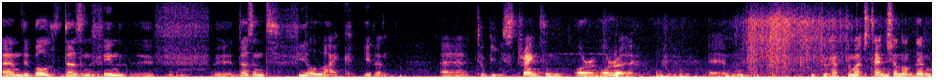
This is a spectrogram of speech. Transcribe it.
And the bolt doesn't feel uh, doesn't feel like even uh, to be strengthened or or uh, um, to have too much tension on them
